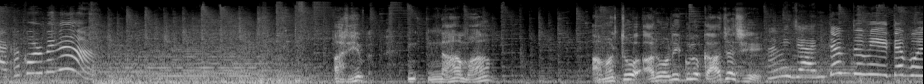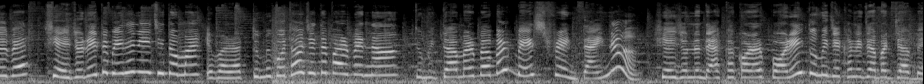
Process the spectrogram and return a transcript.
দেখা করবে না? আরে না মা। আমার তো আরও অনেকগুলো কাজ আছে। আমি জানতাম তুমি এটা বলবে। সেই জন্যই তো বেঁধে নিয়েছি তোমায়। এবার আর তুমি কোথাও যেতে পারবে না। তুমি তো আমার বাবার বেস্ট ফ্রেন্ড তাই না? সেই জন্য দেখা করার পরেই তুমি যেখানে যাবার যাবে।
